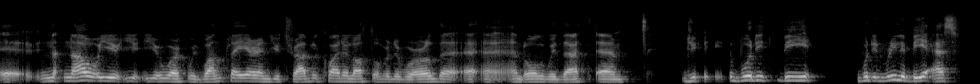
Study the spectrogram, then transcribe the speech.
uh, now you, you you work with one player and you travel quite a lot over the world uh, uh and all with that. Um, do, would it be would it really be as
